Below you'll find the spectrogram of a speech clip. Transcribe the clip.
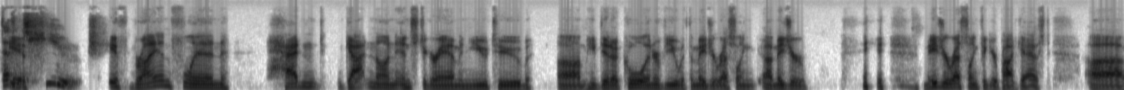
that's if, huge. if brian flinn hadn't gotten on instagram and youtube um, he did a cool interview with the major wrestling uh, major major wrestling figure podcast uh,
